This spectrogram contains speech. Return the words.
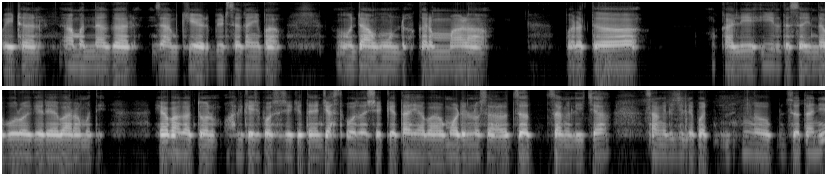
पैठण अहमदनगर जामखेड बीडचा काही भाग दाहुंड करमाळा परत खाली येईल तसं इंदापूर वगैरे आहे बारामती. ह्या भागातून हलक्याची पावसाची शक्यता आहे. जास्त पावसाची शक्यता ह्या भाग मॉडेलनुसार जत सांगलीच्या सांगली जिल्ह्यापट जत आणि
